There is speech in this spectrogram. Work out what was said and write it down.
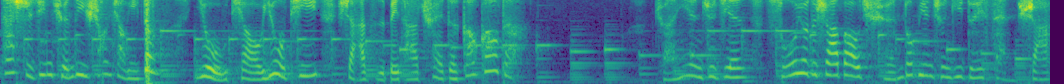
他使尽全力，双脚一蹬，又跳又踢，沙子被他踹得高高的。转眼之间，所有的沙暴全都变成一堆散沙。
